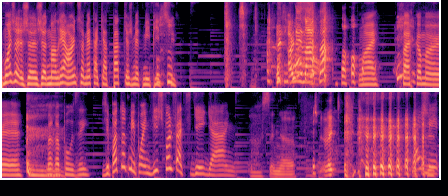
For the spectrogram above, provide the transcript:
Moi, je, je, je demanderais à un de se mettre à quatre pattes que je mette mes pieds dessus. un des enfants! Ouais. Faire comme un. euh, me reposer. J'ai pas tous mes points de vie. Je suis full fatiguée, gang. Oh, Seigneur. Mais je- Fait que- Hey, mais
